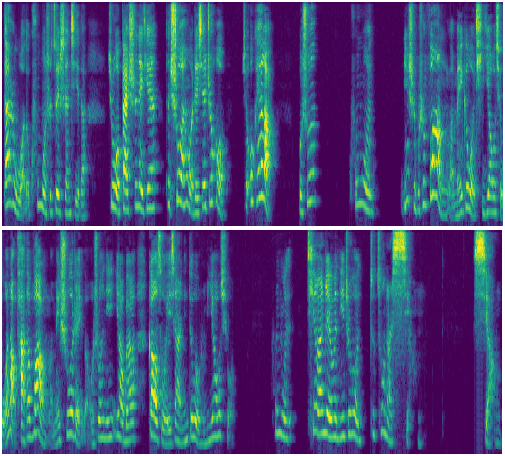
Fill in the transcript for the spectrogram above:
但是我的枯木是最神奇的，就是我拜师那天，他说完我这些之后就 OK 了。我说枯木，您是不是忘了没给我提要求？我老怕他忘了没说这个。我说您要不要告诉我一下，您对我有什么要求？枯木听完这个问题之后，就坐那儿想，想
